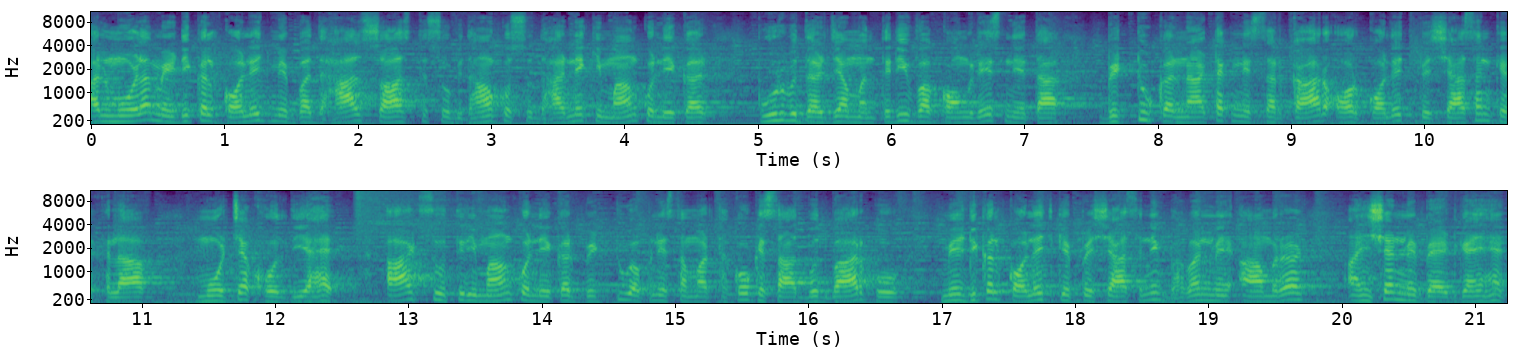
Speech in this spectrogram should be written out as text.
अल्मोड़ा मेडिकल कॉलेज में बदहाल स्वास्थ्य सुविधाओं को सुधारने की मांग को लेकर पूर्व दर्जा मंत्री व कांग्रेस नेता बिट्टू कर्नाटक ने सरकार और कॉलेज प्रशासन के खिलाफ मोर्चा खोल दिया है। आठ सूत्री मांग को लेकर बिट्टू अपने समर्थकों के साथ बुधवार को मेडिकल कॉलेज के प्रशासनिक भवन में आमरण अनशन में बैठ गए हैं।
